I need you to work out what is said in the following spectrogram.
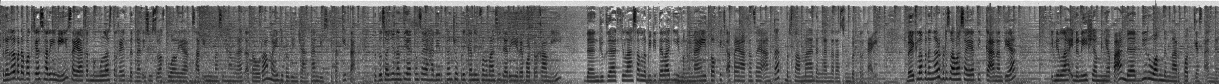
Pendengar pada podcast hari ini, saya akan mengulas terkait dengan isu-isu aktual yang saat ini masih hangat atau ramai diperbincangkan di sekitar kita. Tentu saja nanti akan saya hadirkan cuplikan informasi dari reporter kami dan juga kilasan lebih detail lagi mengenai topik apa yang akan saya angkat bersama dengan narasumber terkait. Baiklah pendengar bersama saya Tika Anantia. Inilah Indonesia menyapa Anda di ruang dengar podcast Anda.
